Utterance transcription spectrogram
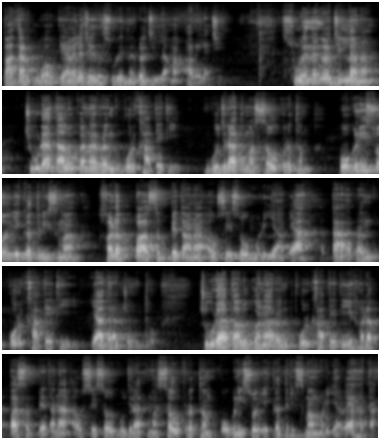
પાતાળ કૂવાઓ ક્યાં આવેલા છે? સુરેન્દ્રનગર જિલ્લામાં આવેલા છે. સુરેન્દ્રનગર જિલ્લાના ચૂડા તાલુકાના રંગપુર ખાતેથી ગુજરાતમાં સૌ પ્રથમ ઓગણીસો એકત્રીસમાં હડપ્પા સભ્યતાના અવશેષો મળી આવ્યા હતા રંગપુર ખાતેથી. યાદ રાખજો મિત્રો, ચૂડા તાલુકાના રંગપુર ખાતેથી હડપ્પા સભ્યતાના અવશેષો ગુજરાતમાં સૌ પ્રથમ ઓગણીસો એકત્રીસમાં મળી આવ્યા હતા.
